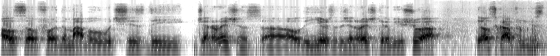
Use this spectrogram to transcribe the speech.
also for the Mabul, which is the generations, uh, all the years of the generation, can be Yeshua, they also come from Nisan.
